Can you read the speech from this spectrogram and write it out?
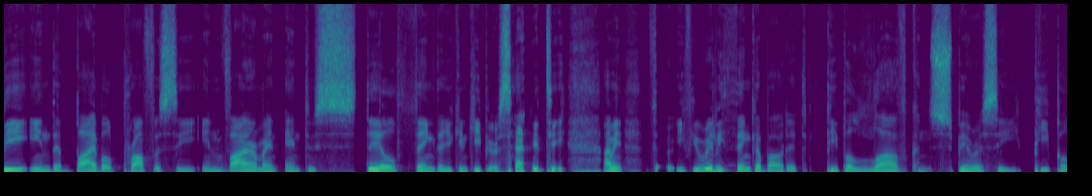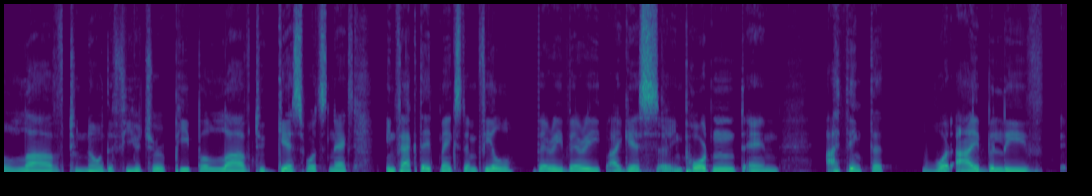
be in the Bible prophecy environment and to still think that you can keep your sanity. I mean, th- if you really think about it, people love conspiracy. People love to know the future. People love to guess what's next. In fact, it makes them feel very, very, I guess, uh, important. And I think that what I believe uh,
